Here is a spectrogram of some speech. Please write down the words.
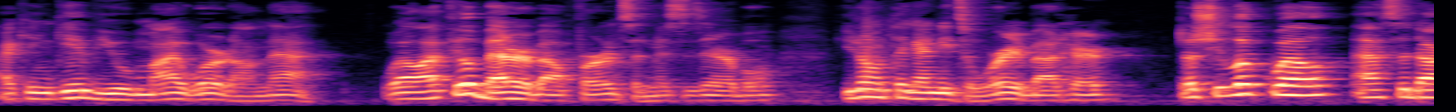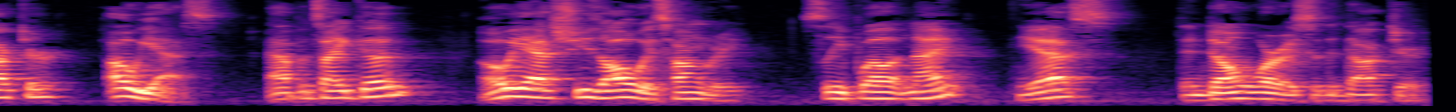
I can give you my word on that. Well, I feel better about Fern, said Mrs. Arable. You don't think I need to worry about her? Does she look well? asked the doctor. Oh, yes. Appetite good? Oh, yes, she's always hungry. Sleep well at night? Yes. Then don't worry, said the doctor.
